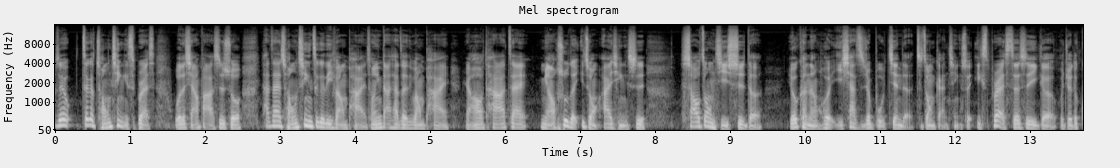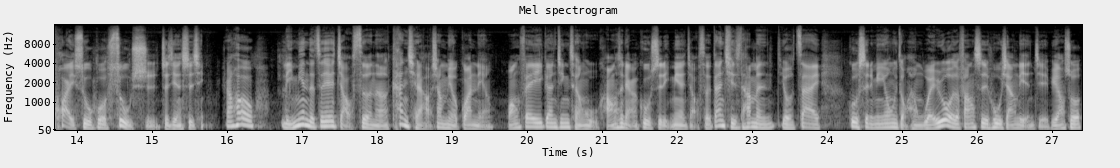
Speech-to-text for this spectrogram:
所以这个重庆 Express，我的想法是说，他在重庆这个地方拍，重庆大厦这个地方拍，然后他在描述的一种爱情是稍纵即逝的。有可能会一下子就不见的这种感情，所以 express 这是一个我觉得快速或速食这件事情。然后里面的这些角色呢，看起来好像没有关联。王菲跟金城武好像是两个故事里面的角色，但其实他们有在故事里面用一种很微弱的方式互相连接。比方说，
